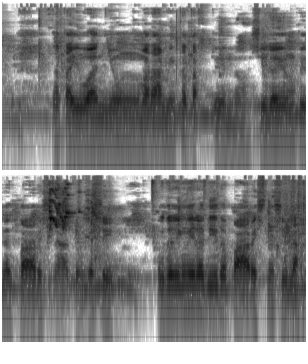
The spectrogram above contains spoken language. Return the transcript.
na Taiwan, yung maraming tatak din, no? Sila yung pinagpares natin kasi pagdating nila dito, pares na sila.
